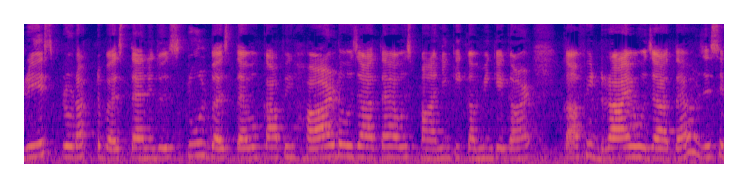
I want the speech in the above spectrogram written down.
ब्रेस प्रोडक्ट बचता है जो स्टूल बचता है, वो काफ़ी हार्ड हो जाता है, उस पानी की कमी के कारण काफ़ी ड्राई हो जाता है और जिसे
